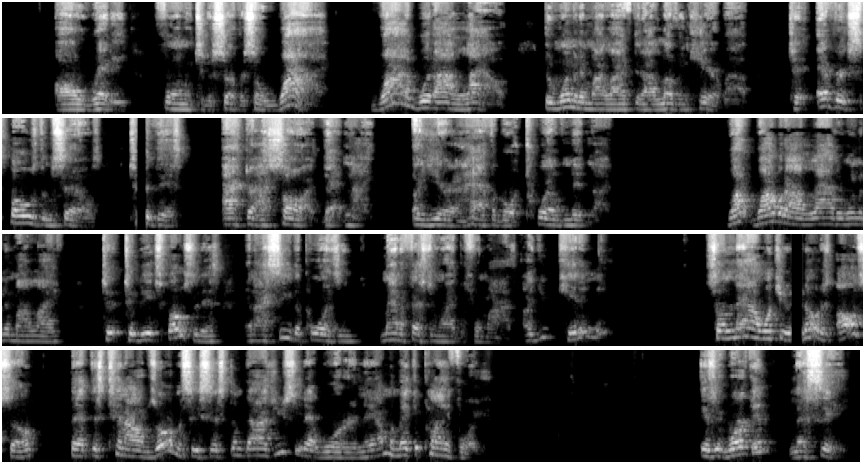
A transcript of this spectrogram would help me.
already forming to the surface. So why? Why would I allow the women in my life that I love and care about to ever expose themselves to this after I saw it that night, a year and a half ago at 12 midnight? Why, why would I allow the women in my life to, to be exposed to this and I see the poison manifesting right before my eyes? Are you kidding me? So now I want you to notice also that this 10 hour absorbency system, guys, you see that water in there. I'm going to make it plain for you. Is it working? Let's see.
